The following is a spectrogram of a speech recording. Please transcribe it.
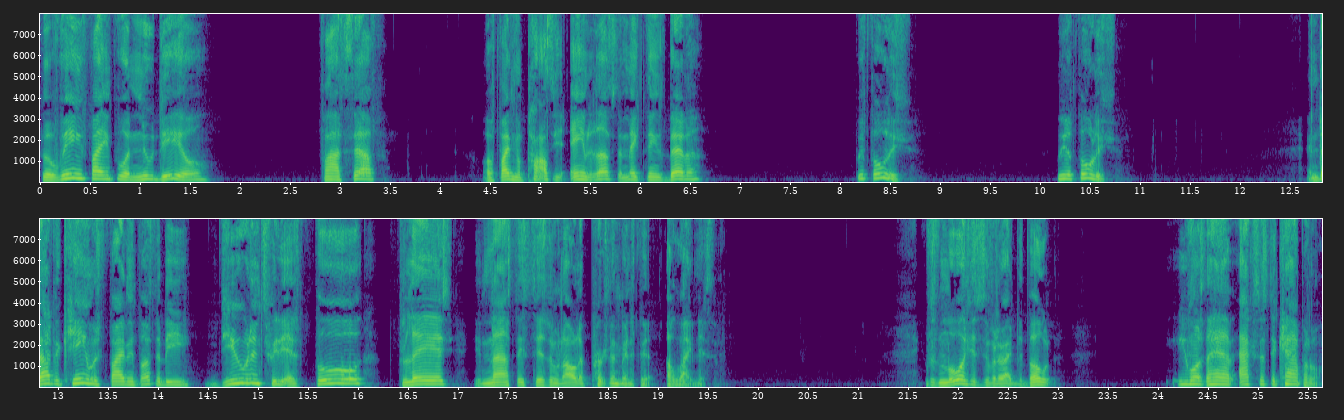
So if we ain't fighting for a new deal for ourselves or fighting for policy aimed at us to make things better, we're foolish. We are foolish. And Dr. King was fighting for us to be viewed and treated as full fledged United States citizens with all the perks and benefits of whiteness. It was more just for the right to vote. He wants to have access to capital,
